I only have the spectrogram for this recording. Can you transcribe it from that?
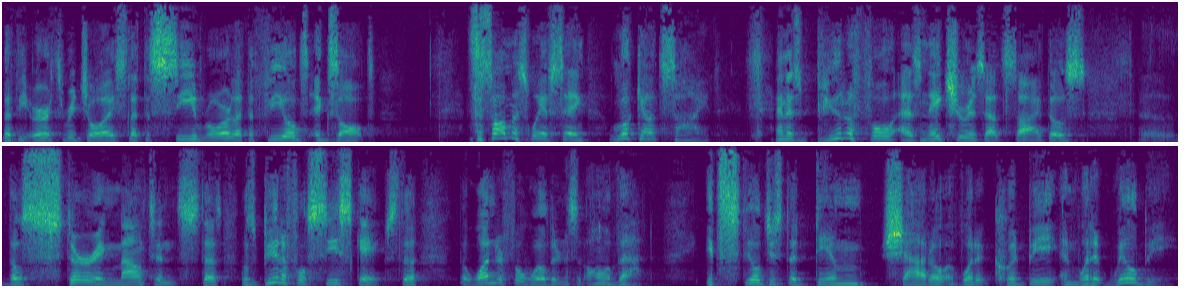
Let the earth rejoice. Let the sea roar. Let the fields exalt. It's the psalmist's way of saying, look outside. And as beautiful as nature is outside, those, uh, those stirring mountains, those, those beautiful seascapes, the, the wonderful wilderness, and all of that, it's still just a dim shadow of what it could be and what it will be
